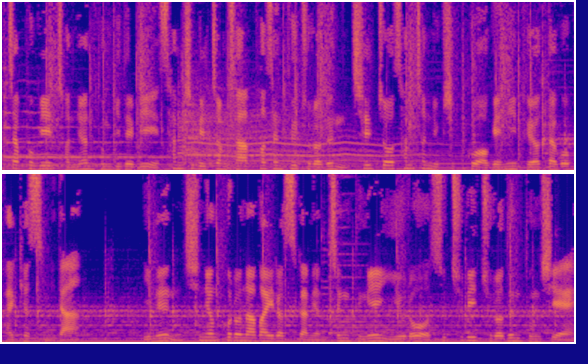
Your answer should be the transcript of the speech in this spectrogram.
흑자폭이 전년 동기 대비 31.4% 줄어든 7조 3069억 엔이 되었다고 밝혔습니다. 이는 신형 코로나 바이러스 감염증 등의 이유로 수출이 줄어든 동시에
